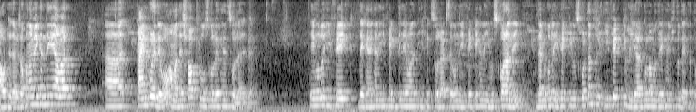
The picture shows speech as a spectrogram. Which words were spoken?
আউট হয়ে যাবে। যখন আমি এখান থেকে আবার কাইন্ড করে দেবো আমাদের সব টুলসগুলো এখানে চলে আসবে। এই হলো ইফেক্ট দেখেন, এখানে ইফেক্ট দিলে আমাদের ইফেক্ট চলে আসছে। কোনো ইফেক্ট এখানে ইউজ করা নেই। যদি আমি কোনো ইফেক্ট ইউজ করতাম, তাহলে ইফেক্টিভ লেয়ারগুলো আমাদের এখানে শুধু দেখাতো।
